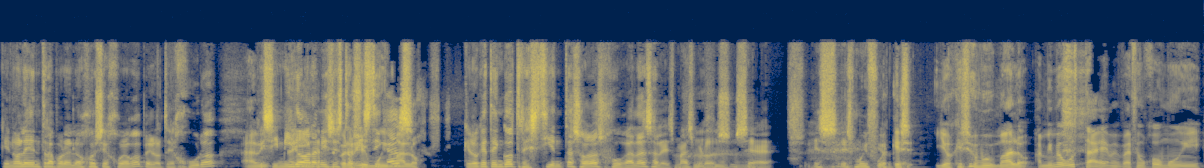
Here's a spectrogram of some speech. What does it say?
que no le entra por el ojo ese juego, pero te juro que si miro ahora mis estadísticas, creo que tengo 300 horas jugadas al Smash Bros. o sea, es, muy fuerte. Yo que, soy muy malo. A mí me gusta, ¿eh? Me parece un juego muy...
